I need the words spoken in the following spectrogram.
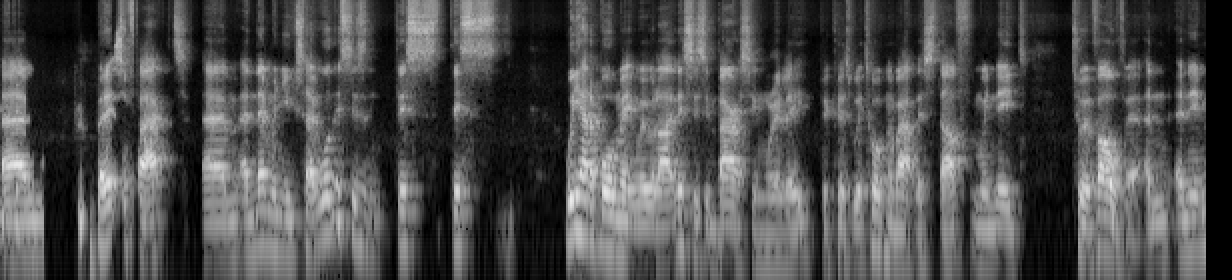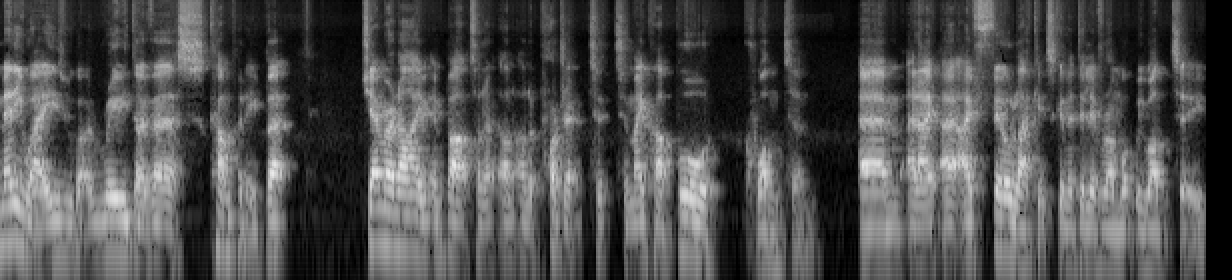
Um, but it's a fact. Um, and then when you say, well, this isn't this, this, we had a board meeting, we were like, this is embarrassing, really, because we're talking about this stuff and we need to evolve it. And and in many ways, we've got a really diverse company. But Gemma and I embarked on a, on, on a project to, to make our board quantum. Um, and I, I feel like it's going to deliver on what we want to.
